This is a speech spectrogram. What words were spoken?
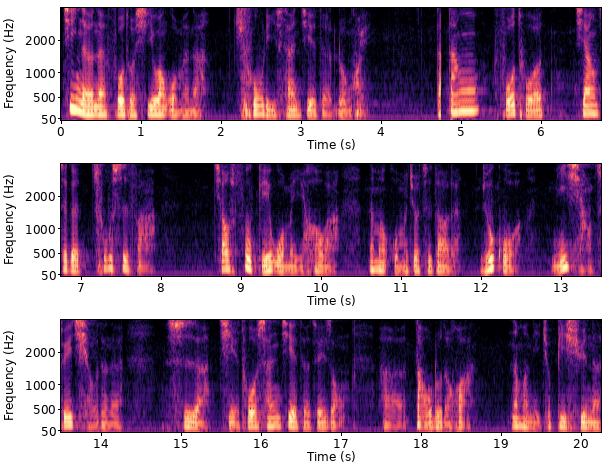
进而呢，佛陀希望我们呢出离三界的轮回。当佛陀将这个出世法交付给我们以后啊，那么我们就知道了，如果你想追求的呢是啊解脱三界的这种呃道路的话，那么你就必须呢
